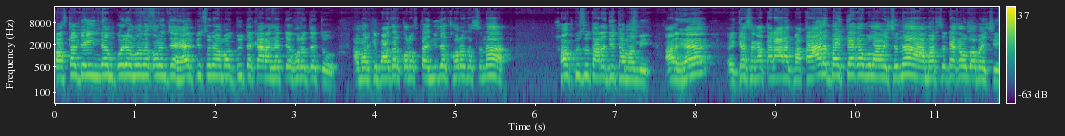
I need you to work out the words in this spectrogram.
পাঁচ লাখ টাকা ইনকাম করে মনে করেন যে হের পিছনে আমার দুইটা কারা লাখ টাকা খরচ যেত আমার কি বাজার খরচ তাই নিজের খরচ আছে না? সব কিছু তারা দিতাম আমি। আর হ্যাঁ গেছে তারা আর বাতা আরে ভাই, টাকা বলা হয়েছে না, আমার তো টাকা বলা পাইছে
